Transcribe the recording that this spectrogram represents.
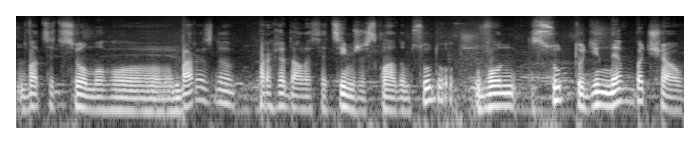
27 березня переглядалися цим же складом суду. Вон суд тоді не вбачав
